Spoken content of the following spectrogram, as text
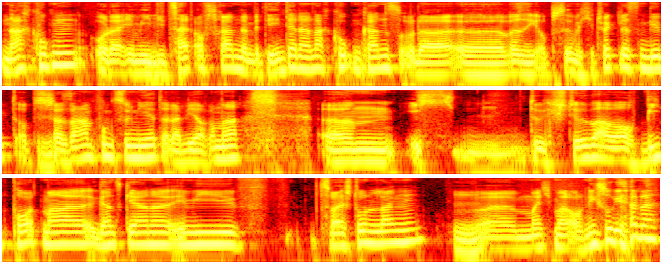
nachgucken oder irgendwie die Zeit aufschreiben, damit du hinterher nachgucken kannst oder äh, weiß nicht, ob es irgendwelche Tracklisten gibt, ob es Shazam funktioniert oder wie auch immer. Ähm, ich durchstöbe aber auch Beatport mal ganz gerne irgendwie zwei Stunden lang. Äh, manchmal auch nicht so gerne.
